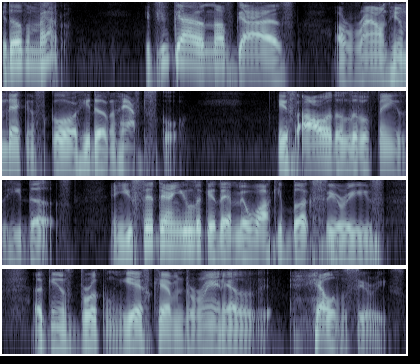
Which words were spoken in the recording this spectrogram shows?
It doesn't matter. If you've got enough guys around him that can score he doesn't have to score. It's all of the little things that he does. And you sit there and you look at that Milwaukee Bucks series against Brooklyn. Yes Kevin Durant had a hell of a series.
